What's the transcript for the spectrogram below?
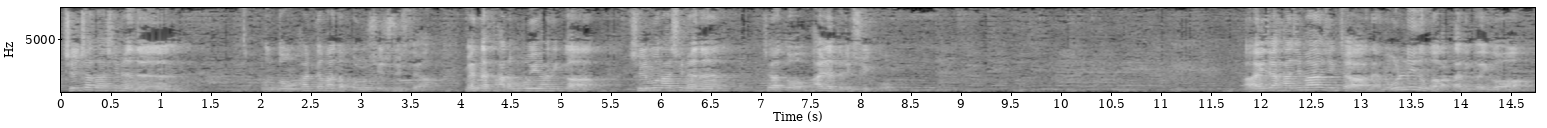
질차 하시면은 운동할 때마다 보실 수 있어요. 맨날 다른 부위 하니까 질문하시면은 제가 또 알려드릴 수 있고. 아, 이제 하지 마요, 진짜. 내가 놀리는 것 같다니까, 이거.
